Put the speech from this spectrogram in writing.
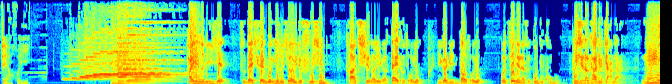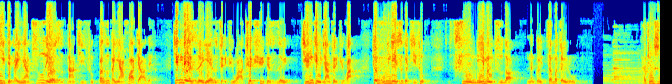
这样回忆：潘先生的意见是在全国艺术教育的复兴。他起了一个带头作用，一个领导作用。我这点呢是功不可没。彭先生他就讲了，五年的培养主要是打基础，不是培养画家的。进来时候也是这句话，出去的时候仅仅讲这句话。这五年是个基础，是你们知道能够怎么走路。他就是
